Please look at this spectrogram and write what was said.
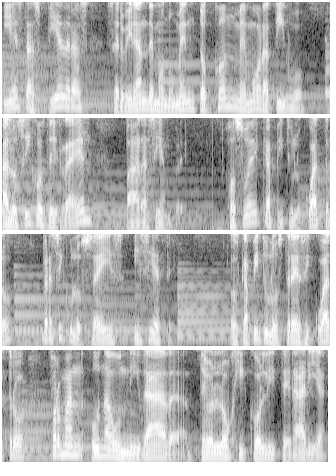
y estas piedras servirán de monumento conmemorativo a los hijos de Israel para siempre. Josué capítulo 4 versículos 6 y 7. Los capítulos 3 y 4 forman una unidad teológico-literaria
